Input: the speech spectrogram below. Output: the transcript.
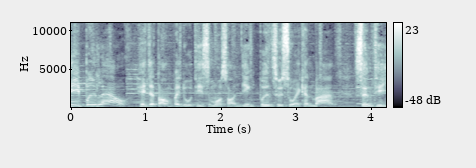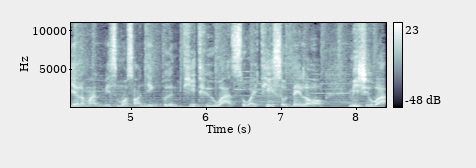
มีปืนแล้วเห็นจะต้องไปดูที่สโมสรยิงปืนสวยๆกันบ้าง ซึ่งที่เยอรมันมีสโมสรยิงปืนที่ถือว่าสวยที่สุดในโลก มีชื่อว่า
